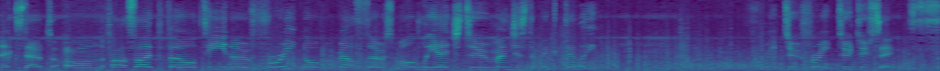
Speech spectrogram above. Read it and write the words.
next out on the far side, the 1403 Northern Rail Service from Alderley Edge to Manchester Piccadilly. 323226.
